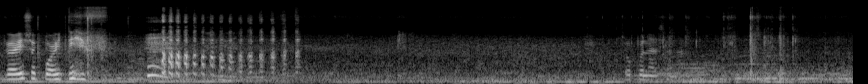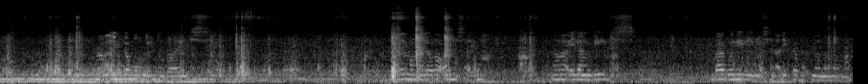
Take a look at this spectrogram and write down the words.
Very supportive. Pupunasan natin. Ay, kabok dito guys. Ay, mga laruan sa iyo. Mga ilang days. Bago nilinis yan, alikabok na naman.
